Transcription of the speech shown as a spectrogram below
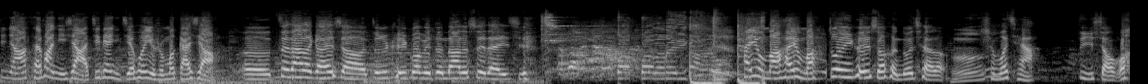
新娘，采访你一下，今天你结婚有什么感想？呃，最大的感想就是可以光明正大的睡在一起。还有吗？还有吗？终于可以省很多钱了。什么钱啊？自己想吧。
